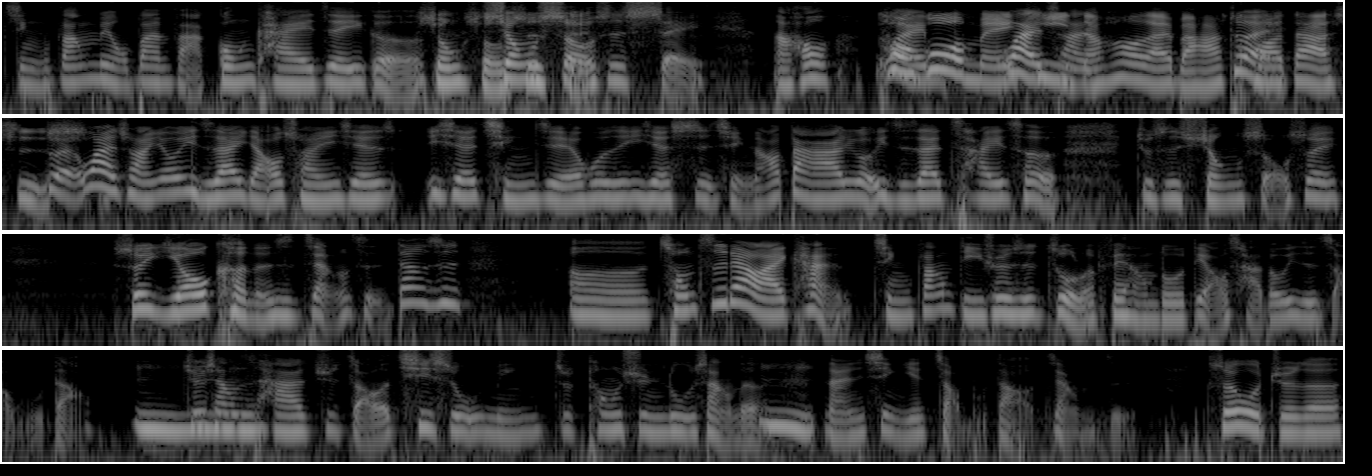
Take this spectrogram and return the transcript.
警方没有办法公开这一个凶手凶手是谁，然后透过媒体然后来把它夸大事实，对外传又一直在谣传一些一些情节或者一些事情，然后大家又一直在猜测就是凶手，所以所以也有可能是这样子，但是。呃，从资料来看，警方的确是做了非常多调查，都一直找不到。嗯，就像是他去找了七十五名就通讯录上的男性，也找不到这样子。所以我觉得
